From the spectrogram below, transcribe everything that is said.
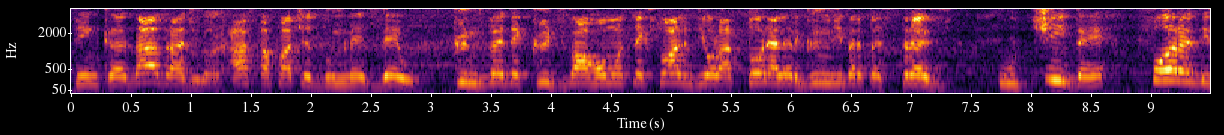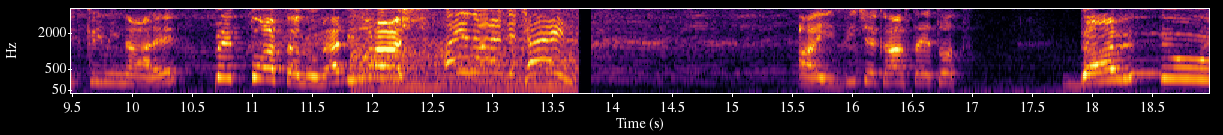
Fiindcă, da, dragilor, asta face Dumnezeu când vede câțiva homosexuali violatori alergând liber pe străzi. Ucide, fără discriminare, pe toată lumea din oraș! Are you not entertained? Ai zice că asta e tot. Dar nu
